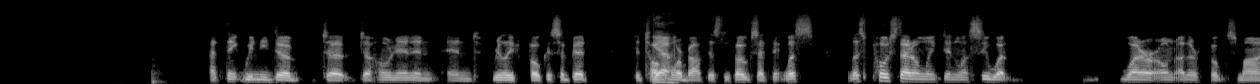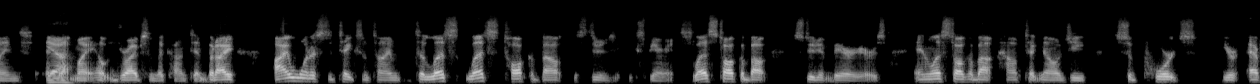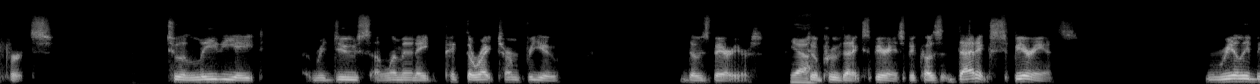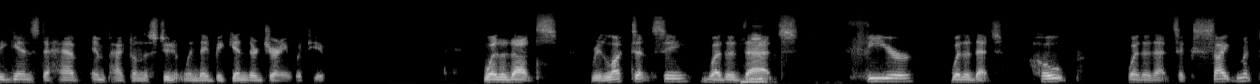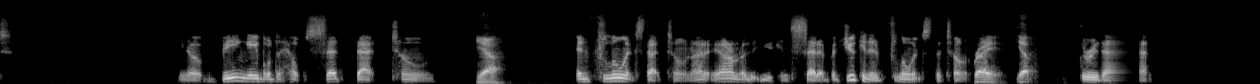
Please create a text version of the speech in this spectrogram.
I think we need to to to hone in and and really focus a bit to talk yeah. more about this with folks. I think let's let's post that on LinkedIn. Let's see what what are on other folks' minds, and yeah. that might help drive some of the content. But I I want us to take some time to let's let's talk about the student experience. Let's talk about student barriers. And let's talk about how technology supports your efforts to alleviate, reduce, eliminate, pick the right term for you, those barriers Yeah. to improve that experience because that experience really begins to have impact on the student when they begin their journey with you. Whether that's reluctancy, whether mm-hmm. that's fear, whether that's hope, whether that's excitement, you know, being able to help set that tone, Yeah. Influence that tone. I, I don't know that you can set it, but you can influence the tone Right. Yep. through that.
